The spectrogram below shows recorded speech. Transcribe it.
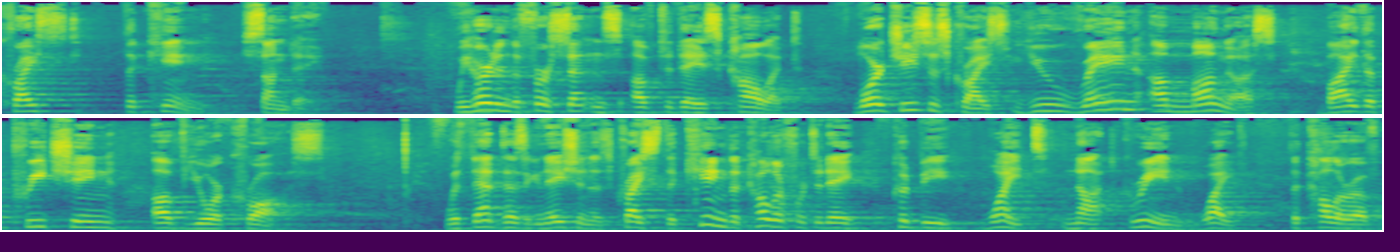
Christ the King Sunday. We heard in the first sentence of today's collect Lord Jesus Christ, you reign among us by the preaching of your cross. With that designation as Christ the King, the color for today could be white, not green. White the color of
